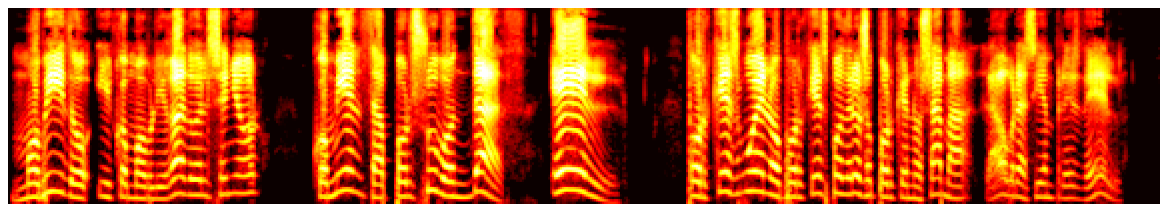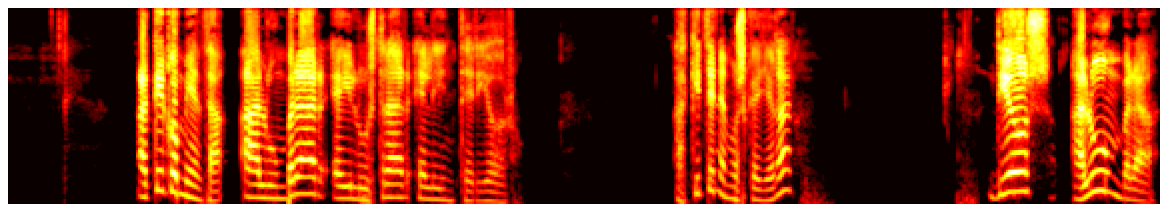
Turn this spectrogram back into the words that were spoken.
movido y como obligado el Señor, comienza por su bondad, Él, porque es bueno, porque es poderoso, porque nos ama, la obra siempre es de Él. ¿A qué comienza? A alumbrar e ilustrar el interior. Aquí tenemos que llegar. Dios alumbra,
